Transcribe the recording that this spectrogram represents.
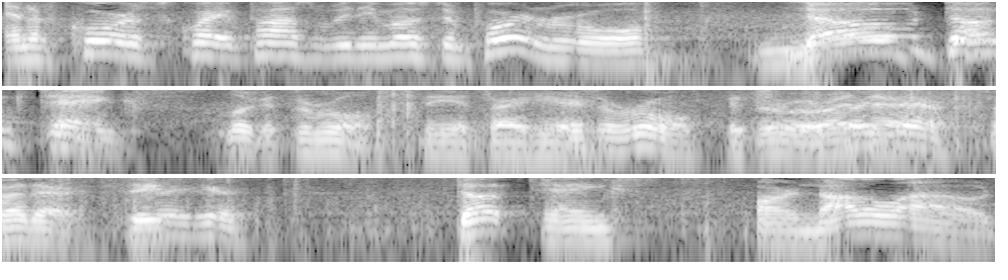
And of course, quite possibly the most important rule, No dunk tanks. Look, it's a rule. See, it's right here. It's a rule. It's a rule It's right, right there. there. It's right there. See? Right here. Dunk tanks are not allowed.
